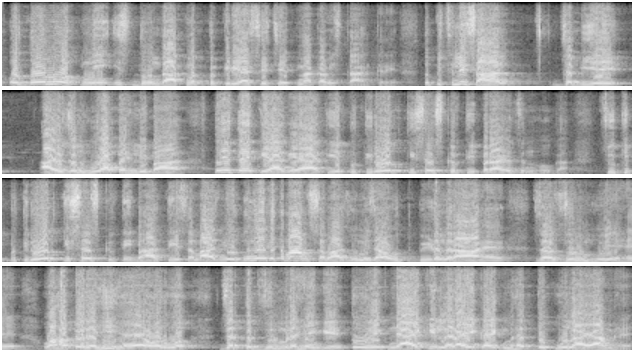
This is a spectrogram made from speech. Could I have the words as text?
और दोनों अपनी इस द्वंदात्मक प्रक्रिया से चेतना का विस्तार करें। तो पिछले साल जब ये आयोजन हुआ पहली बार तो यह तय किया गया कि यह प्रतिरोध की संस्कृति पर आयोजन होगा। क्योंकि प्रतिरोध की संस्कृति भारतीय समाज में और दुनिया के तमाम समाजों में जहाँ उत्पीड़न रहा है, जहाँ जुल्म हुए हैं, वहाँ पे रही है और वो जब तक जुल्म रहेंगे तो एक न्याय की लड़ाई का एक महत्वपूर्ण आयाम है।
